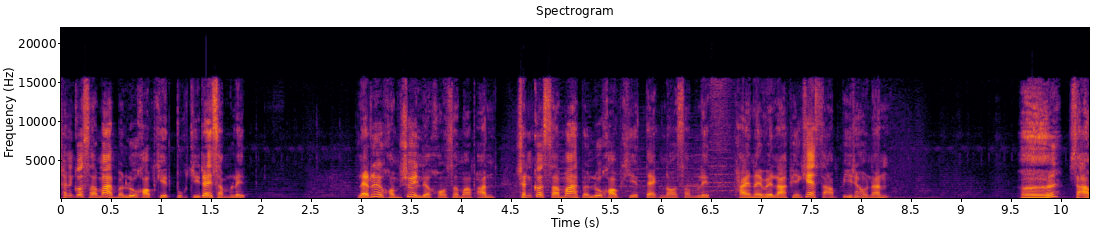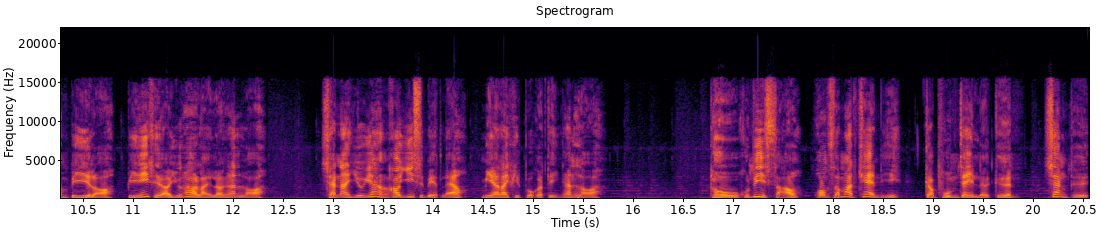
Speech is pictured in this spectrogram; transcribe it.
ฉันก็สามารถบรรลุขอบเขตปลูกจิตได้สำเร็จ และด้วยความช่วยเหลือของสมาพันธ์ฉันก็สามารถบรรลุขอบเขตแตกหน่อสำเร็จ ภายในเวลาเพียงแค่3ปีเท่านั้น เฮ้อสามปีเหรอ ปีนี้เธออายุเท่าไหร่แล้วงั้นเหรอ ฉันอายุย่างเข้า 21 แล้ว มีอะไรผิดปกติงั้นเหรอ โถคุณพี่สาว ความสามารถแค่นี้กับภูมิใจเหลือเกิน ช่างเถอะ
